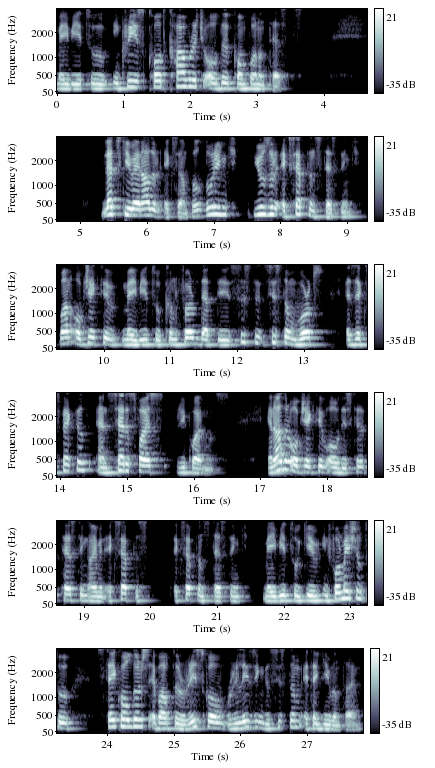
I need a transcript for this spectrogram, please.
may be to increase code coverage of the component tests. Let's give another example. During user acceptance testing, one objective may be to confirm that the system works as expected and satisfies requirements. Another objective of this testing, I mean acceptance, acceptance testing, may be to give information to stakeholders about the risk of releasing the system at a given time.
